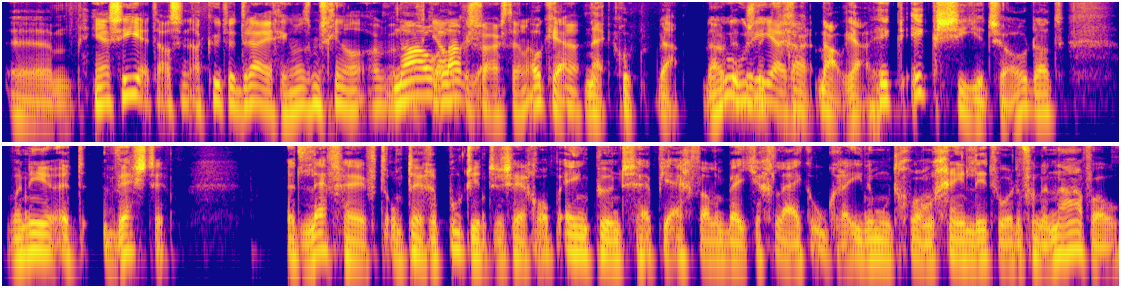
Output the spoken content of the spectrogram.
Ehm, Ja, zie je het als een acute dreiging? Dat is misschien al. ik nou, laat- eens vraag stellen? Ook ja, Ja. nee, goed. Ja, nou, Hoe zie jij ik dat? Nou ja, ik, ik zie het zo dat wanneer het Westen het lef heeft om tegen Poetin te zeggen: op één punt heb je echt wel een beetje gelijk. Oekraïne moet gewoon geen lid worden van de NAVO.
